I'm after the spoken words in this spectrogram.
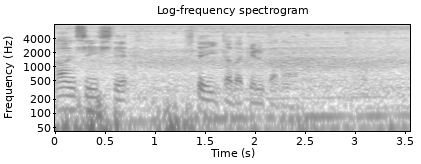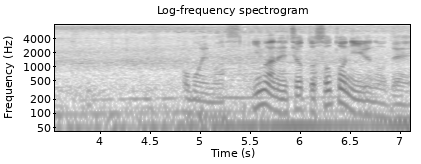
も安心して来ていただけるかなと。思います。今ねちょっと外にいるので、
